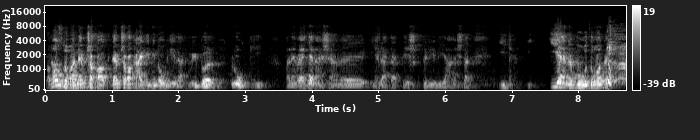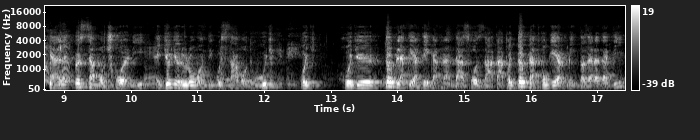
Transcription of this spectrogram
Me Mondom, nem csak a, nem csak a Kylie Minogue életműből lóg ki, hanem egyenesen uh, ihletett és brilliáns. Tehát így, ilyen módon kell összemocskolni egy gyönyörű romantikus számot úgy, hogy, hogy többletértéket rendelsz hozzá, tehát hogy többet fog érni, mint az eredeti,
